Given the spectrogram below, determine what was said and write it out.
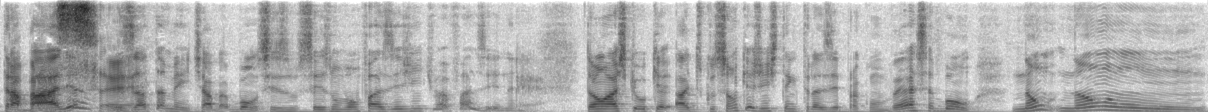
trabalha. é. Exatamente. Bom, vocês não vão fazer, a gente vai fazer, né? É. Então, acho que, o que a discussão que a gente tem que trazer para a conversa é, bom, não, não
